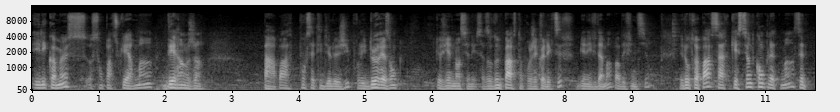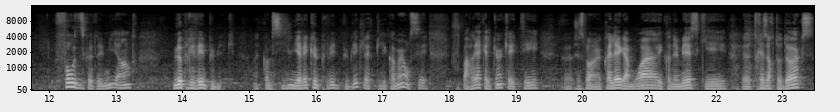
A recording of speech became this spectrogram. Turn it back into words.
Et les communs sont particulièrement dérangeants par rapport pour cette idéologie, pour les deux raisons que je viens de mentionner. C'est-à-dire, d'une part, c'est un projet collectif, bien évidemment, par définition, et d'autre part, ça questionne complètement cette fausse dichotomie entre le privé et le public. Hein, Comme s'il n'y avait que le privé et le public, le- les communs, on sait, vous parlez à quelqu'un qui a été, euh, je sais pas, un collègue à moi, économiste, qui est euh, très orthodoxe,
